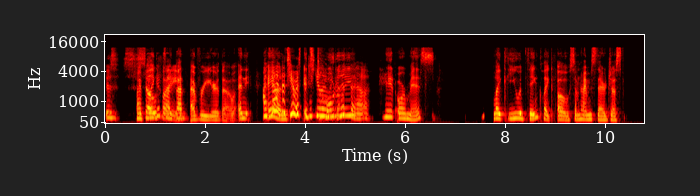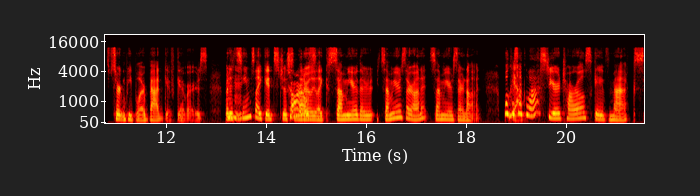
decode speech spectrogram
is so I feel like it's funny. like that every year though. And I feel like this year was it's particularly totally good though. hit or miss. Like you would think like, oh, sometimes they're just certain people are bad gift givers. But Mhm. it seems like it's just literally like some year they're some years they're on it, some years they're not. Well, because Yeah. like last year, Charles gave Max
